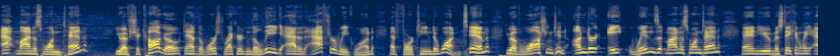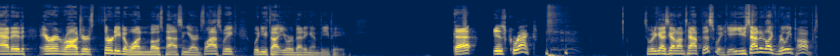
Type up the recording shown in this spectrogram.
at minus 110. You have Chicago to have the worst record in the league added after week one at 14 to 1. Tim, you have Washington under eight wins at minus 110, and you mistakenly added Aaron Rodgers 30 to 1 most passing yards last week when you thought you were betting MVP. That is correct. so, what do you guys got on tap this week? You sounded like really pumped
